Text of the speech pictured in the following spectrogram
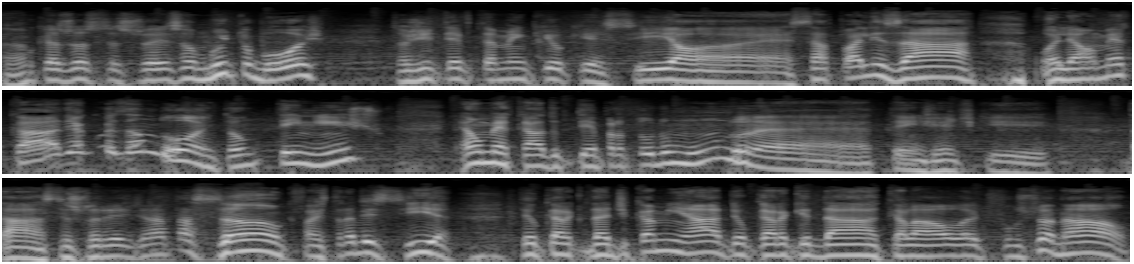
Ah. porque as outras assessorias são muito boas. Então a gente teve também que o que se, ó, é, se atualizar, olhar o mercado e a coisa andou. Então tem nicho, é um mercado que tem para todo mundo, né? Tem gente que dá assessoria de natação, que faz travessia, tem o cara que dá de caminhada, tem o cara que dá aquela aula de funcional.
